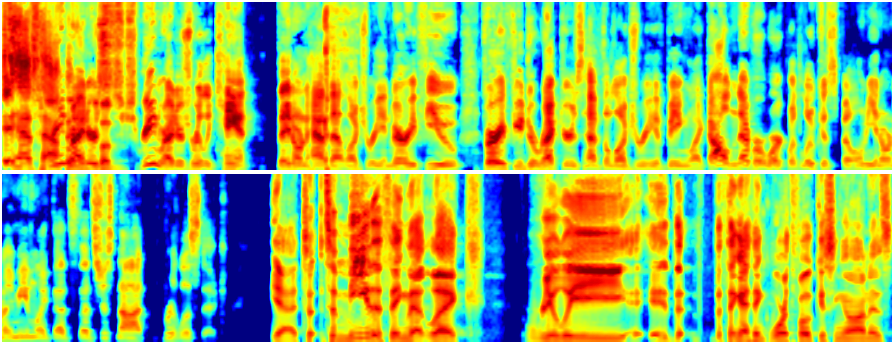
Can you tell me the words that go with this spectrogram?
It has happened. Screenwriters, but- screenwriters really can't. They don't have that luxury, and very few, very few directors have the luxury of being like, "I'll never work with Lucasfilm." You know what I mean? Like that's that's just not realistic. yeah to, to me the thing that like really it, the, the thing i think worth focusing on is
